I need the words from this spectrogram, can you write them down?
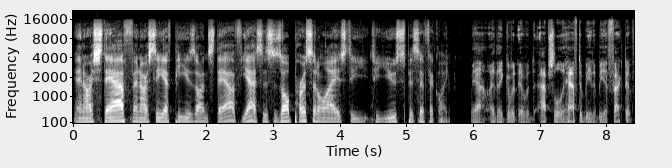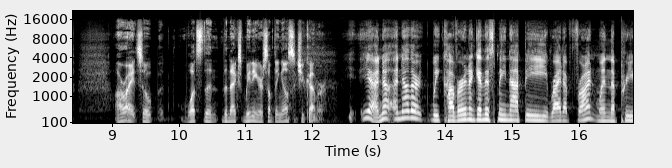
and our staff and our CFPs on staff. Yes, this is all personalized to to you specifically. Yeah, I think it would, it would absolutely have to be to be effective. All right, so what's the the next meeting or something else that you cover? Yeah, no, another we cover, and again, this may not be right up front when the pre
